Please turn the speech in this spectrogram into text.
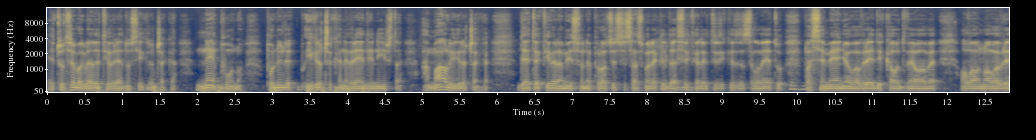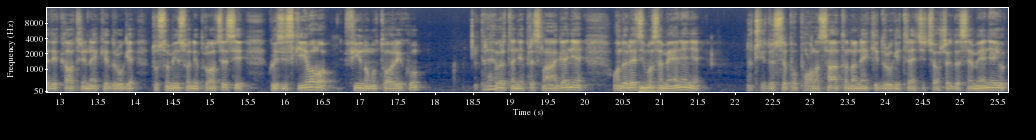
E tu treba gledati vrednost igračaka. Ne puno. Puno igračaka ne vredi ništa, a malo igračaka. Dete aktivira mislone procese, sad smo rekli deset karakteristike za salvetu, pa se menja ova vredi kao dve ove, ova nova vredi kao tri neke druge. Tu su misloni procesi koji iziskivalo finu motoriku, prevrtanje, preslaganje, onda recimo zamenjanje, znači ide se po pola sata na neki drugi, treći ćošak da se menjaju,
